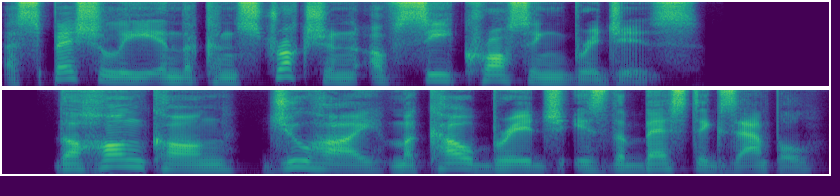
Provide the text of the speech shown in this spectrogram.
especially in the construction of sea crossing bridges. The Hong Kong, Zhuhai, Macau Bridge is the best example,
